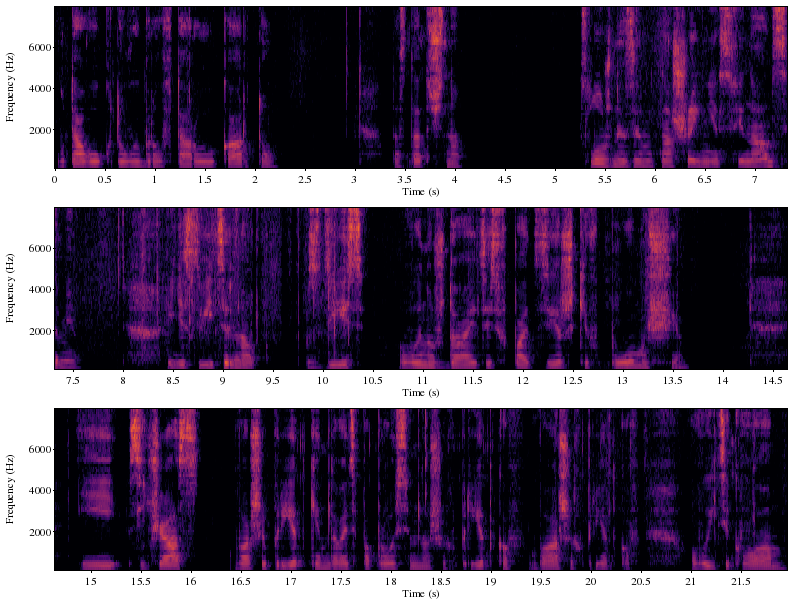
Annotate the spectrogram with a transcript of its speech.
у того, кто выбрал вторую карту, достаточно сложные взаимоотношения с финансами. И действительно здесь вы нуждаетесь в поддержке, в помощи. И сейчас ваши предки, давайте попросим наших предков, ваших предков, выйти к вам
